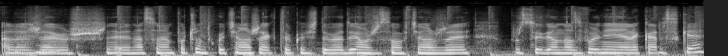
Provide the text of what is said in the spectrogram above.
ale mhm. że już y, na samym początku ciąży, jak tylko się dowiadują, że są w ciąży, po prostu idą na zwolnienie lekarskie,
